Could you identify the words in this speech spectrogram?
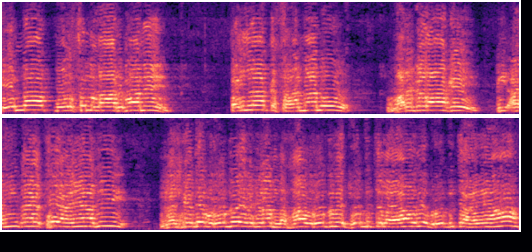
ਇਹਨਾਂ ਪੁਲਿਸ ਮੁਲਾਜ਼ਮਾਂ ਨੇ ਪਹਿਲਾਂ ਕਿਸਾਨਾਂ ਨੂੰ ਵਰਗਲਾ ਕੇ ਵੀ ਅਸੀਂ ਤਾਂ ਇੱਥੇ ਆਏ ਆ ਜੀ, ਨਸ਼ੇ ਦੇ ਵਿਰੁੱਧ ਦੇ ਜਿਹੜਾ ਨਸ਼ਾ ਵਿਰੁੱਧ ਦੇ ਯੁੱਧ ਚਲਾਇਆ, ਉਹਦੇ ਵਿਰੁੱਧ ਚ ਆਏ ਆ।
